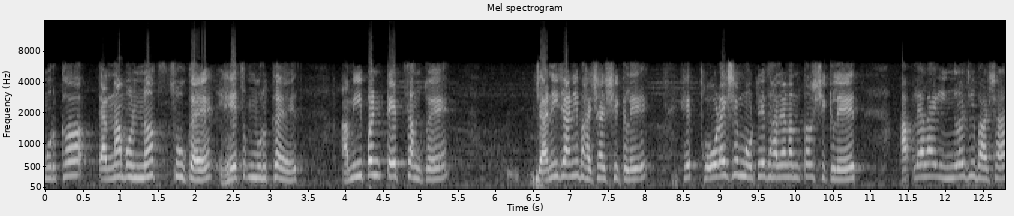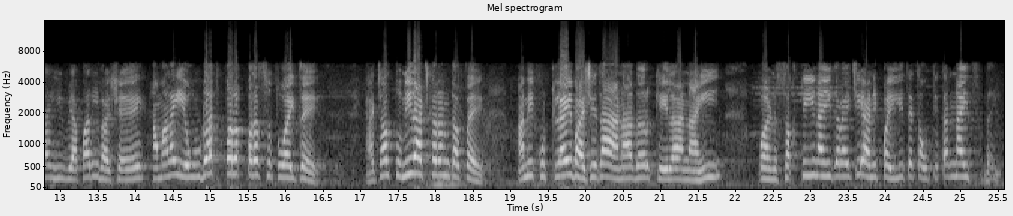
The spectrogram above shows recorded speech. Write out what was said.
मूर्ख त्यांना म्हणणंच चूक आहे हेच मूर्ख आहेत. आम्ही पण तेच सांगतोय. ज्यानी ज्यानी भाषा शिकले हे थोडेसे मोठे झाल्यानंतर शिकलेत. आपल्याला इंग्रजी भाषा ही व्यापारी भाषा आहे. आम्हाला एवढंच परत परत सुचवायचं आहे ह्याच्यावर तुम्ही राजकारण करताय. आम्ही कुठल्याही भाषेचा अनादर केला नाही पण सक्ती नाही करायची आणि पहिली ते चौथी तर नाहीच नाही.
